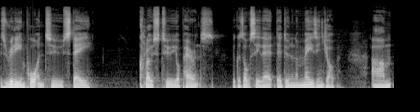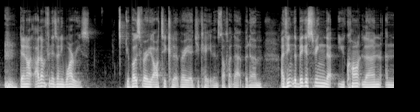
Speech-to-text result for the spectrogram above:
it's really important to stay close to your parents because obviously they're they're doing an amazing job. Um, then I, I don't think there's any worries you're both very articulate, very educated, and stuff like that. But um, I think the biggest thing that you can't learn and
